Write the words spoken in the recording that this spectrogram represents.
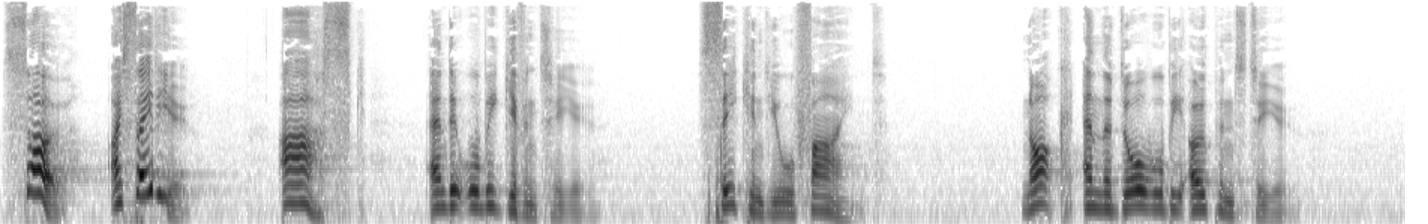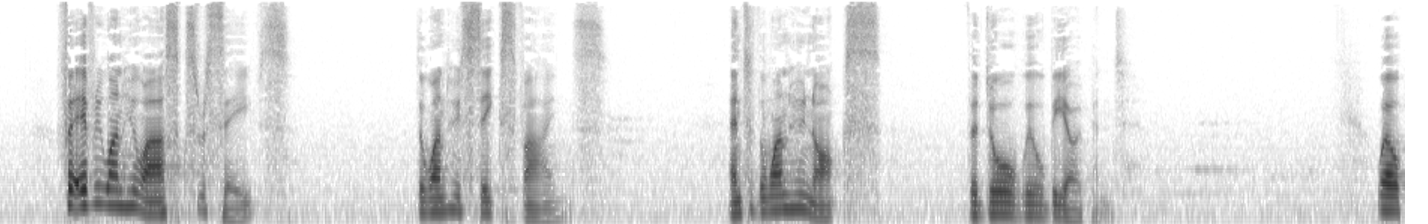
So, I say to you, ask and it will be given to you. Seek and you will find. Knock and the door will be opened to you. For everyone who asks receives, the one who seeks finds, and to the one who knocks, the door will be opened. Well,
